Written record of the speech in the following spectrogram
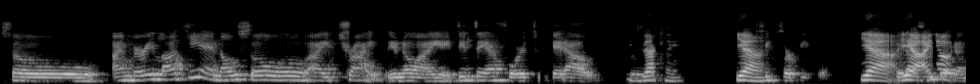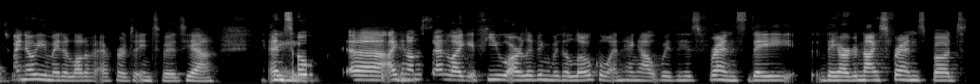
So i'm very lucky and also i tried you know i did the effort to get out exactly. Yeah. seek for people. Yeah yeah i know i know you made a lot of effort into it yeah. And so uh, I can understand like if you are living with a local and hang out with his friends, they they are nice friends, but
